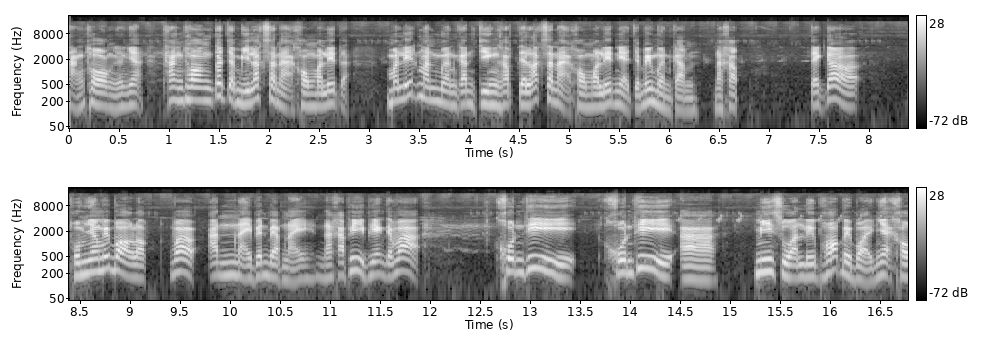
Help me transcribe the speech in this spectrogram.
ถังทองอย่างเงี้ยถังทองก็จะมีลักษณะของเมล็ดอะเมล็ดมันเหมือนกันจริงครับ แต่ลักษณะของเมล็ดเนี่ยจะไม่เหมือนกันนะครับ แต่ก็ผมยังไม่บอกหรอกว่าอันไหนเป็นแบบไหนนะครับ พี่เพียงแต่ว่าคนที่คนที่อ่ามีสวนหรือเพาะบ่อยๆเนี่ยเขา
